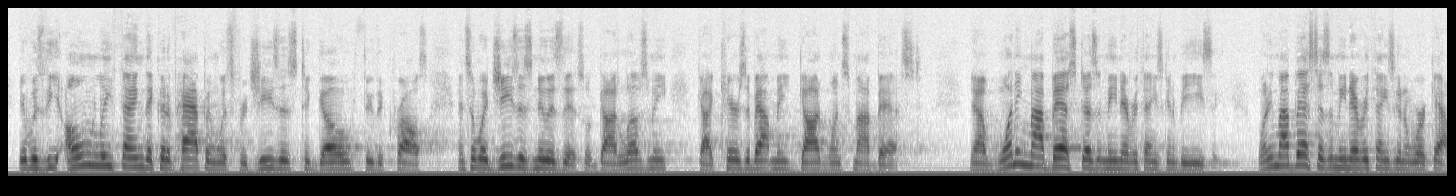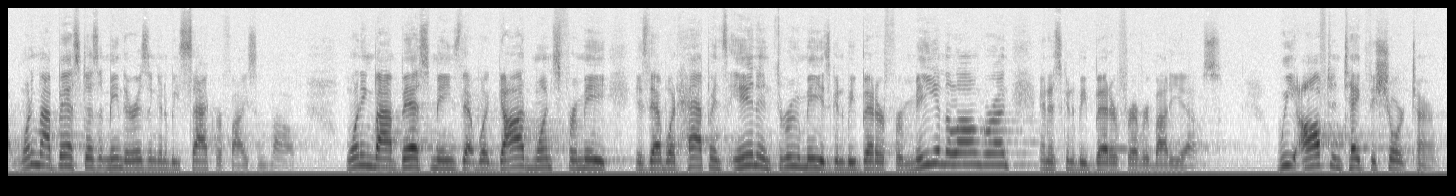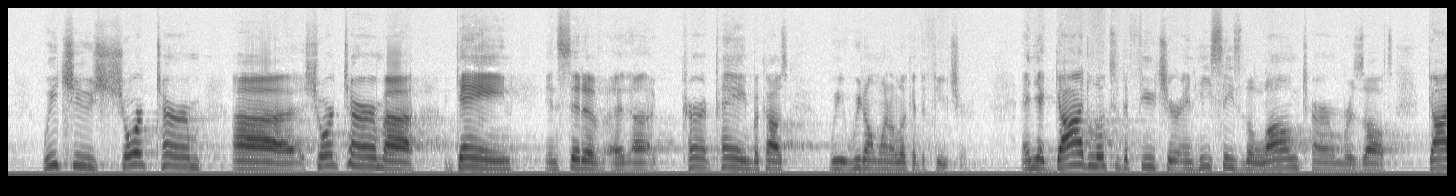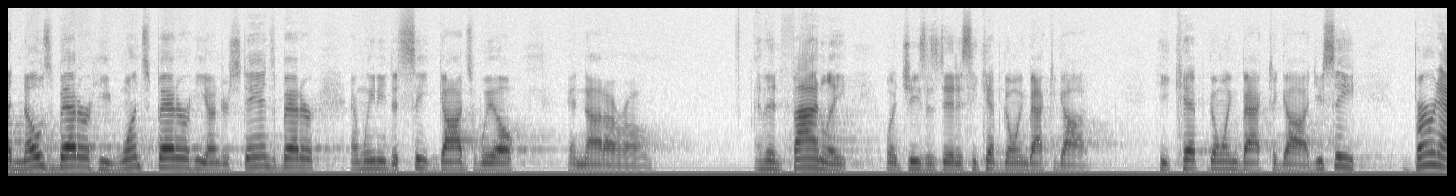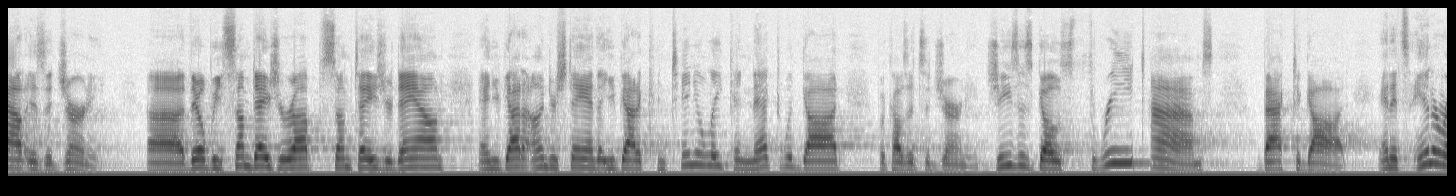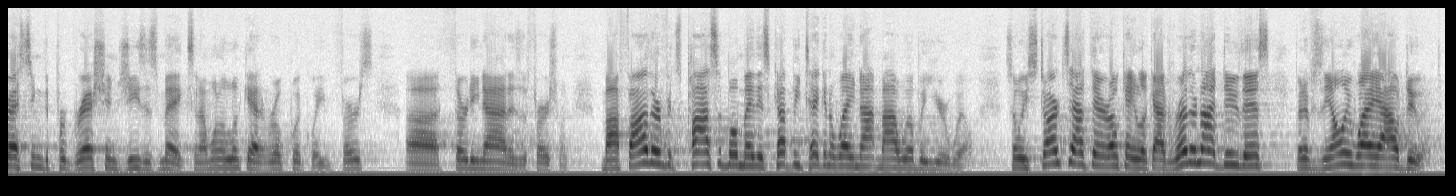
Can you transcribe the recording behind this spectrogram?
It was the only thing that could have happened was for Jesus to go through the cross. And so what Jesus knew is this well, God loves me, God cares about me, God wants my best. Now, wanting my best doesn't mean everything's going to be easy. Wanting my best doesn't mean everything's going to work out. Wanting my best doesn't mean there isn't going to be sacrifice involved. Wanting my best means that what God wants for me is that what happens in and through me is going to be better for me in the long run, and it's going to be better for everybody else. We often take the short term. We choose short term, uh, short term uh, gain instead of uh, uh current pain because we, we don't want to look at the future. And yet, God looks at the future and He sees the long term results. God knows better, He wants better, He understands better, and we need to seek God's will and not our own. And then finally, what Jesus did is He kept going back to God. He kept going back to God. You see, burnout is a journey. Uh, there'll be some days you're up, some days you're down, and you've got to understand that you've got to continually connect with God because it's a journey. Jesus goes three times back to God. And it's interesting the progression Jesus makes. And I want to look at it real quickly. Verse uh, 39 is the first one. My Father, if it's possible, may this cup be taken away, not my will, but your will. So he starts out there, okay, look, I'd rather not do this, but if it's the only way, I'll do it.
